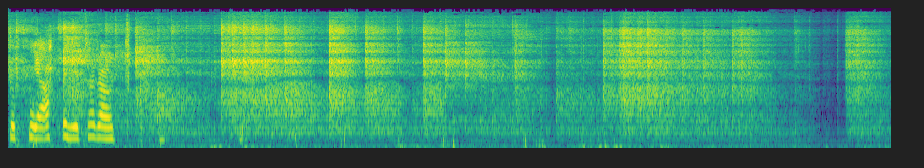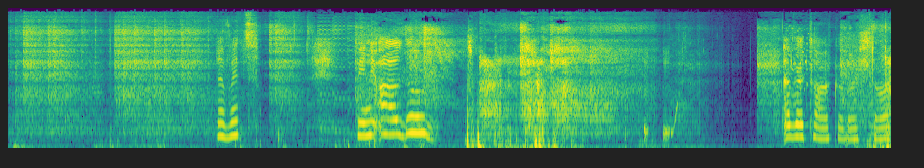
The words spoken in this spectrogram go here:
Kazanamıştım ya. Yeter artık. Evet. Beni öldür. Evet arkadaşlar.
